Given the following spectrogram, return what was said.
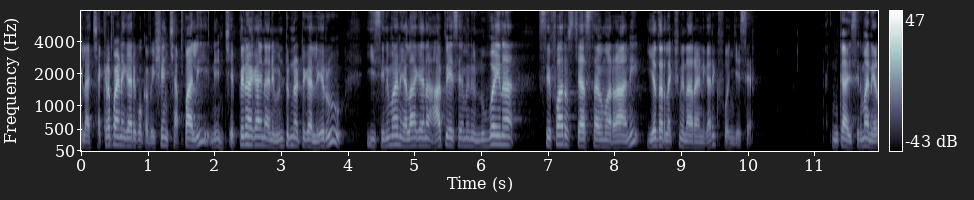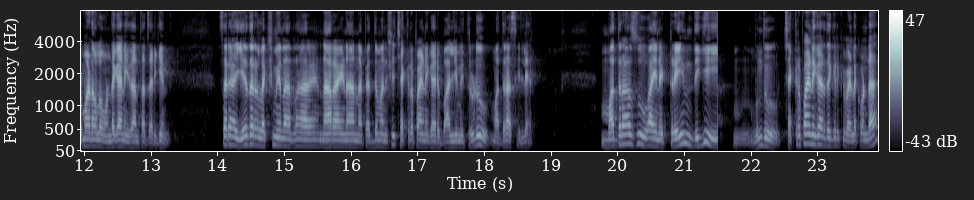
ఇలా చక్రపాణి గారికి ఒక విషయం చెప్పాలి. నేను చెప్పినా కానీ ఆయన వింటున్నట్టుగా లేరు. ఈ సినిమాని ఎలాగైనా ఆపేసేమని నువ్వైనా సిఫారసు చేస్తావేమో రా అని ఈదర్ లక్ష్మీనారాయణ గారికి ఫోన్ చేశారు. ఇంకా ఈ సినిమా నిర్మాణంలో ఉండగానే ఇదంతా జరిగింది. సరే ఆ ఈదర లక్ష్మీనారాయణ నారాయణ అన్న పెద్ద మనిషి చక్రపాణి గారి బాల్యమిత్రుడు మద్రాసు వెళ్ళారు. మద్రాసు ఆయన ట్రైన్ దిగి ముందు చక్రపాణి గారి దగ్గరికి వెళ్ళకుండా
